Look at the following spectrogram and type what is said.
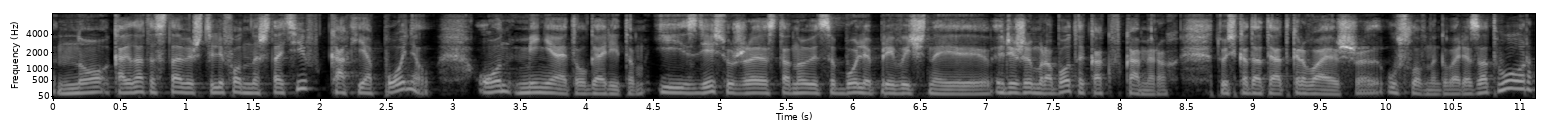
Но когда ты ставишь телефон на штатив, как я понял, он меняет алгоритм, и здесь уже становится более привычный режим работы, как в камерах. То есть, когда ты открываешь, условно говоря, затвор,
